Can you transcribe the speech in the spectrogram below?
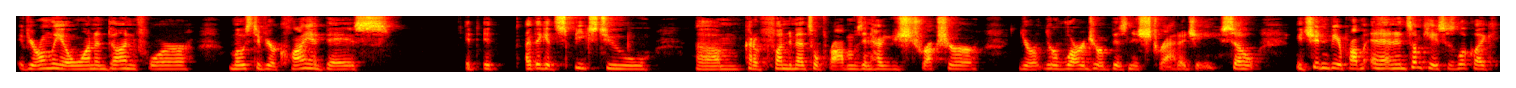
If you're only a one and done for most of your client base, it, it I think it speaks to um, kind of fundamental problems in how you structure your your larger business strategy. So it shouldn't be a problem. And in some cases, look like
